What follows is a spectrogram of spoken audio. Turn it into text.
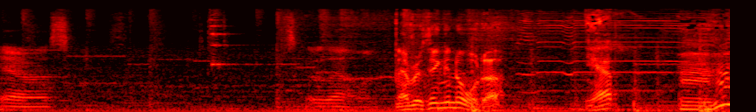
Yeah, go to that one. Everything in order? Yep. Mm-hmm.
